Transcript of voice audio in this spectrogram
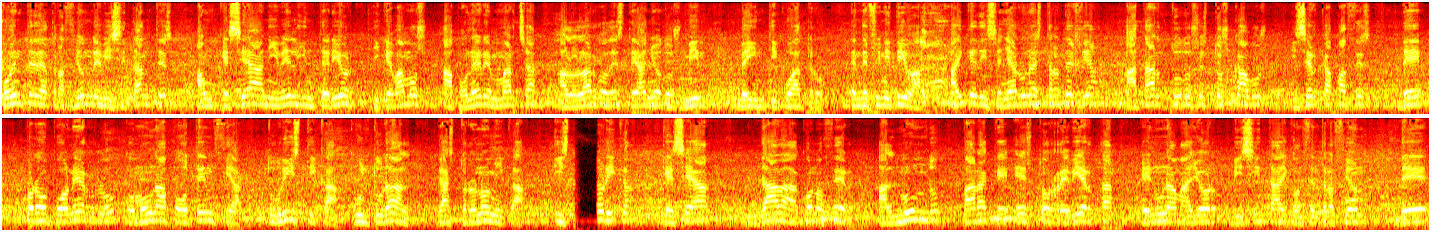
fuente de atracción de visitantes, aunque sea a nivel interior y que vamos a poner en marcha a lo largo de este año 2024. En definitiva, hay que diseñar una estrategia, atar todos estos cabos y ser capaces de proponerlo como una potencia turística, cultural, gastronómica, histórica, que sea dada a conocer al mundo para que esto revierta en una mayor visita y concentración de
